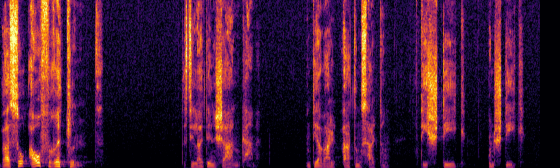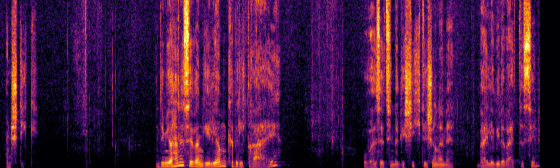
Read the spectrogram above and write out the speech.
war so aufrüttelnd, dass die Leute in Scharen kamen. Und die Erwartungshaltung, die stieg und stieg und stieg. Und im Johannesevangelium Kapitel 3 wo wir jetzt in der Geschichte schon eine Weile wieder weiter sind.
